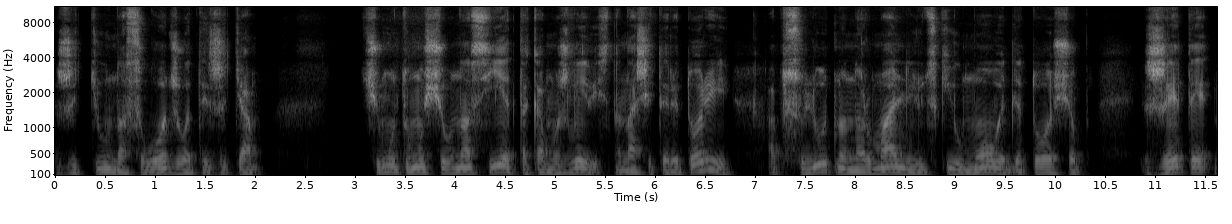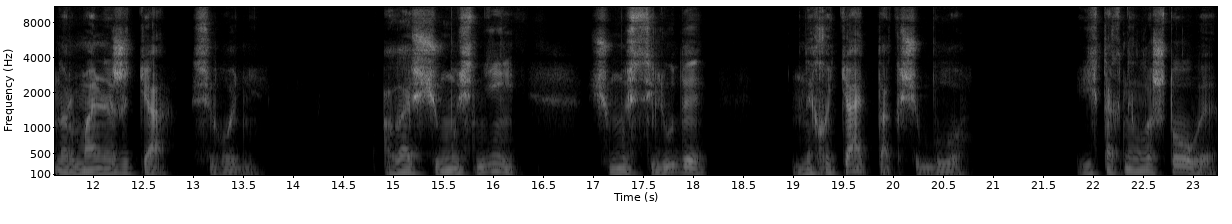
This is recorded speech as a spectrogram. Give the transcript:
життю, насолоджуватись життям. Чому? Тому що у нас є така можливість на нашій території абсолютно нормальні людські умови для того, щоб жити нормальне життя сьогодні. Але чомусь ні. Чомусь ці люди не хочуть так, щоб було. Їх так не влаштовує.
